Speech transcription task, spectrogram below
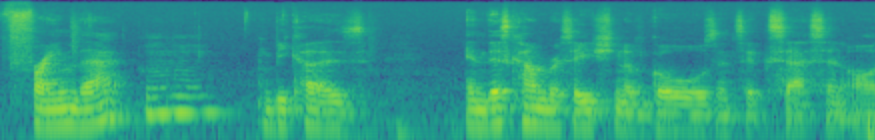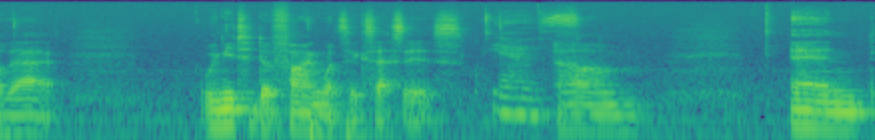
frame that hmm because in this conversation of goals and success and all that, we need to define what success is. yes Um, and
